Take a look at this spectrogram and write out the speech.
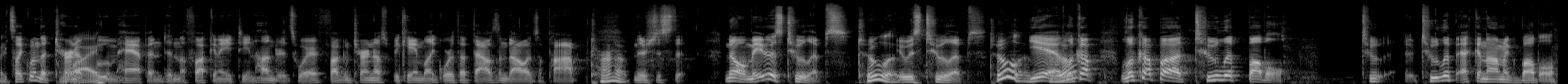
It's like when the turnip Why? boom happened in the fucking 1800s, where fucking turnips became like worth a thousand dollars a pop. Turnip, And there's just no, maybe it was tulips. tulip, It was tulips. tulip. Yeah, really? look up look up a tulip bubble. Tu- tulip economic bubble.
